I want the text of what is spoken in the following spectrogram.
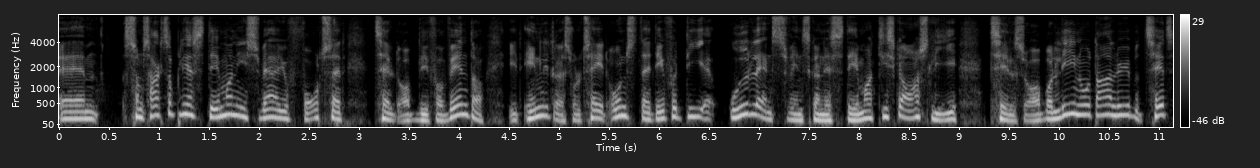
Øh, som sagt, så bliver stemmerne i Sverige jo fortsat talt op. Vi forventer et endeligt resultat onsdag. Det er fordi, at udlandssvenskernes stemmer, de skal også lige tælles op. Og lige nu, der er løbet tæt.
